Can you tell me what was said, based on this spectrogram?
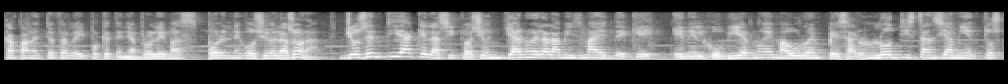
campamento de Ferley porque tenía problemas por el negocio de la zona. Yo sentía que la situación ya no era la misma desde que en el gobierno de Maduro empezaron los distanciamientos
